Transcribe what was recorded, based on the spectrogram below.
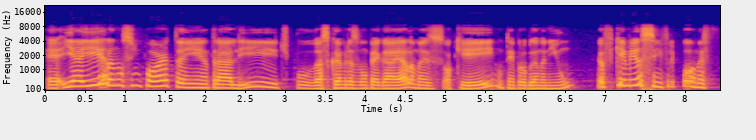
É, e aí ela não se importa em entrar ali, tipo, as câmeras vão pegar ela, mas ok, não tem problema nenhum. Eu fiquei meio assim, falei, pô, mas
